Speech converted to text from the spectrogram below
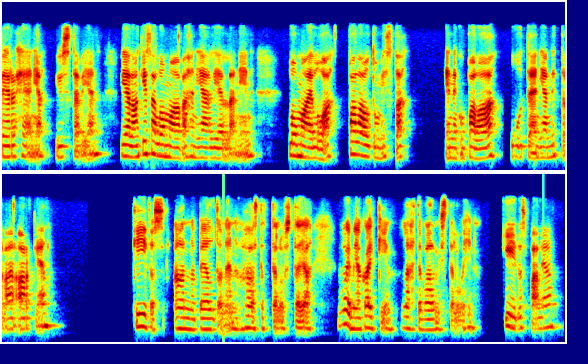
perheen ja ystävien. Vielä on kesälomaa vähän jäljellä, niin lomailua, palautumista ennen kuin palaa uuteen jännittävään arkeen. Kiitos Anna Peltonen haastattelusta ja voimia kaikkiin lähtövalmisteluihin. Kiitos paljon.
